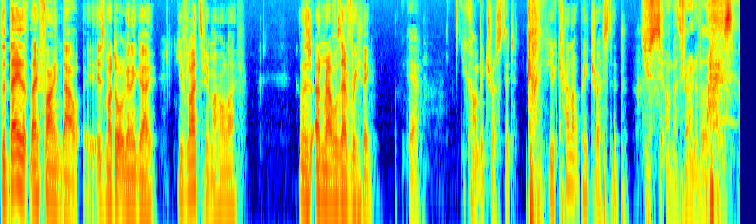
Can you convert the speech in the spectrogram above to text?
the day that they find out, is my daughter going to go? You've lied to me my whole life, and this unravels everything. Yeah. You can't be trusted. you cannot be trusted. You sit on a throne of lies.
